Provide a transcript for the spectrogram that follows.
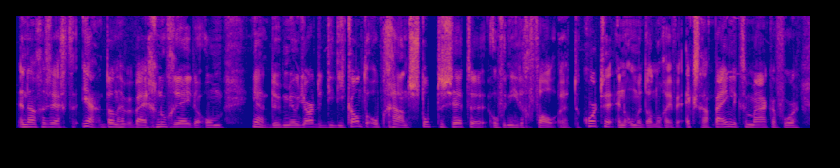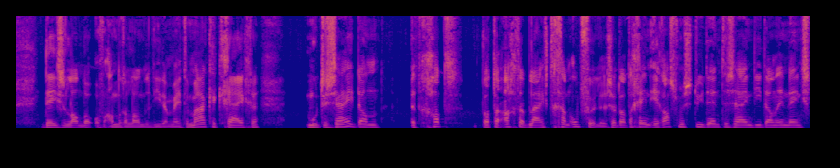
en dan gezegd: ja, dan hebben wij genoeg reden om ja, de miljarden die die kanten op gaan stop te zetten, of in ieder geval uh, te korten. En om het dan nog even extra pijnlijk te maken voor deze landen of andere landen die daarmee te maken krijgen, moeten zij dan het gat wat erachter blijft gaan opvullen. Zodat er geen Erasmus-studenten zijn die dan ineens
